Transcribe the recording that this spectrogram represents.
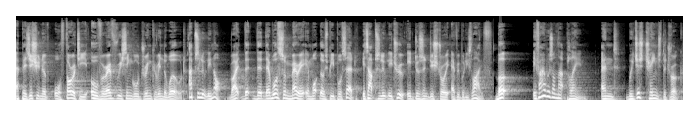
a position of authority over every single drinker in the world. Absolutely not, right? The, the, there was some merit in what those people said. It's absolutely true. It doesn't destroy everybody's life. But if I was on that plane and we just changed the drug,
